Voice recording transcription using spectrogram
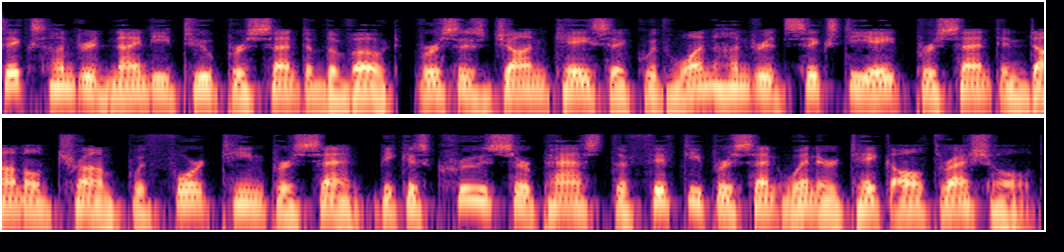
692% of the vote, versus John Kasich with 168% and Donald Donald Trump with 14% because Cruz surpassed the 50% winner-take-all threshold.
